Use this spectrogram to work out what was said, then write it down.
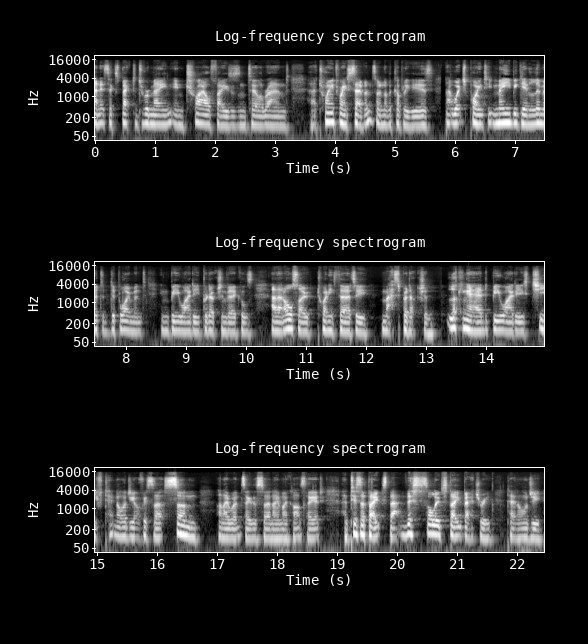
and it's expected to remain in trial phases until around uh, 2027, so another couple of years, at which point it may begin limited deployment in BYD production vehicles and then also 2030 mass production. Looking ahead, BYD's Chief Technology Officer Sun and I won't say the surname, I can't say it, anticipates that this solid state battery technology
